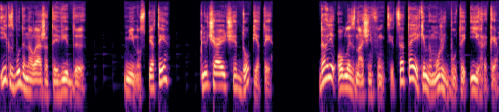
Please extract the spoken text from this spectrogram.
x буде належати від мінус 5, включаючи до 5. Далі область значень функції це те, якими можуть бути ігреки.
